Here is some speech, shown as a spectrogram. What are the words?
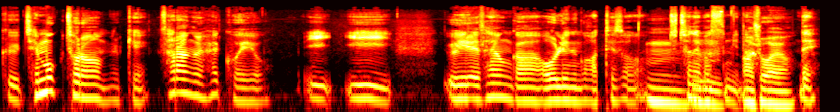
그 제목처럼 이렇게 사랑을 할 거예요. 이이 의뢰 사연과 어울리는 것 같아서 음, 추천해봤습니다. 아 좋아요. 네.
